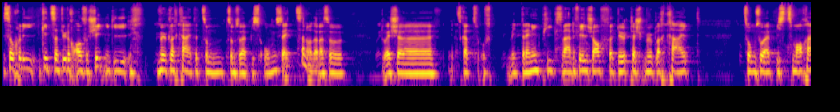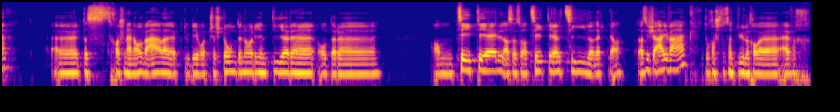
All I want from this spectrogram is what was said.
so gibt es natürlich auch verschiedene Möglichkeiten, um, um so etwas umzusetzen, oder? Also, du hast, äh, jetzt gerade mit Training Peaks werden viel arbeiten, dort hast du die Möglichkeit, um so etwas zu machen. Äh, das kannst du dann auch wählen, ob du dich Stunden orientieren oder, äh, am CTL, also so ein CTL-Ziel, oder, ja. Das ist ein Weg. Du kannst das natürlich auch äh, einfach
